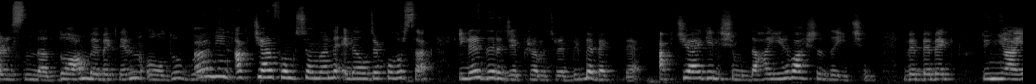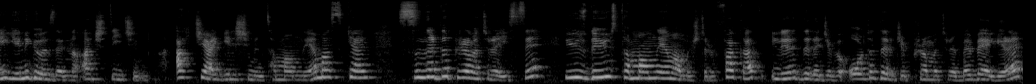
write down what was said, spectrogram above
arasında doğan bebeklerin olduğu grup. Örneğin akciğer fonksiyonlarını ele alacak olursak ileri derece prematüre bir bebekte akciğer gelişimi daha yeni başladığı için ve bebek dünyayı yeni gözlerini açtığı için akciğer gelişimini tamamlayamazken sınırda prematüre ise %100 tamamlayamamıştır. Fakat ileri derece ve orta derece prematüre bebeğe göre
